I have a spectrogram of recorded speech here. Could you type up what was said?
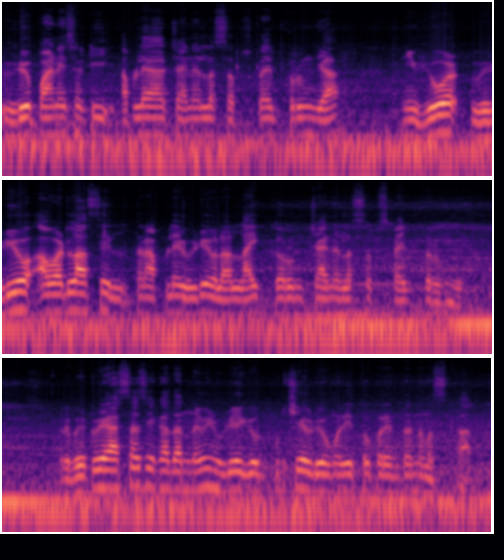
व्हिडिओ पाहण्यासाठी आपल्या चॅनलला सबस्क्राईब करून घ्या. आणि व्हिओ व्हिडिओ आवडला असेल तर आपल्या व्हिडिओला लाईक करून चॅनलला सबस्क्राईब करून घ्या. तर भेटूया असाच एखादा नवीन व्हिडिओ घेऊन पुढच्या व्हिडिओमध्ये. तोपर्यंत नमस्कार.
